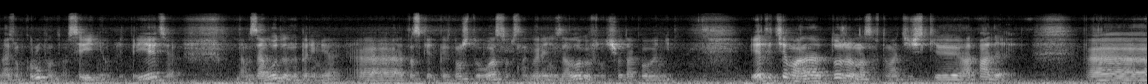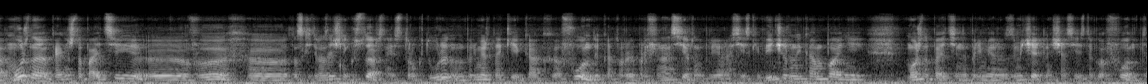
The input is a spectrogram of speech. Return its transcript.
возьмем крупного, там, среднего предприятия, там, завода, например, э, так сказать, при том, что у вас, собственно говоря, ни залогов, ничего такого нет. И эта тема, она тоже у нас автоматически отпадает. Э, можно, конечно, пойти э, в э, так сказать, различные государственные структуры, ну, например, такие как фонды, которые профинансированы, например, российской венчурной компанией. Можно пойти, например, замечательно сейчас есть такой фонд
